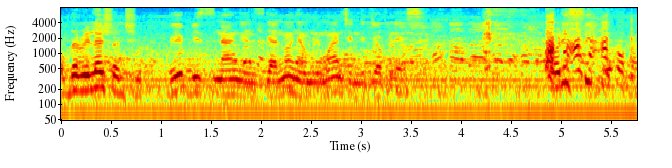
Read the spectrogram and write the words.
of the relationship. UBC nange nzija noonya mulimu anti ndi jobless Oli si- okay.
